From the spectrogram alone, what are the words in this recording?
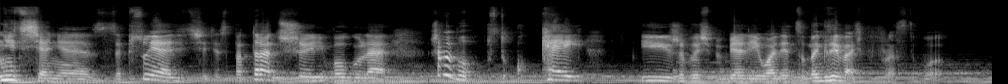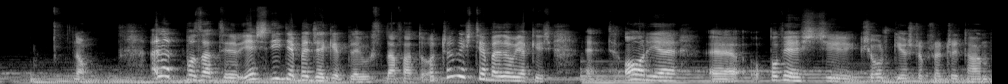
nic się nie zepsuje, nic się nie spatraczy i w ogóle, żeby było po prostu ok i żebyśmy mieli ładnie co nagrywać po prostu, bo no. Ale poza tym, jeśli nie będzie gameplayu Snafa, to oczywiście będą jakieś e, teorie, e, opowieści, książki jeszcze przeczytam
